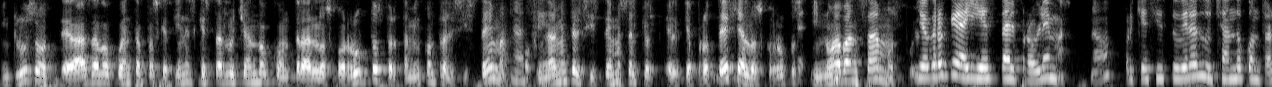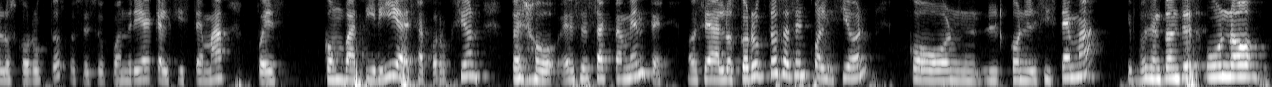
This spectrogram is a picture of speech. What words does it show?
incluso te has dado cuenta pues que tienes que estar luchando contra los corruptos, pero también contra el sistema. o finalmente el sistema es el que, el que protege a los corruptos y no avanzamos. Pues. Yo creo que ahí está el problema, ¿no? Porque si estuvieras luchando contra los corruptos, pues se supondría que el sistema pues combatiría esa corrupción, pero es exactamente, o sea, los corruptos hacen coalición con, con el sistema y pues entonces uno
